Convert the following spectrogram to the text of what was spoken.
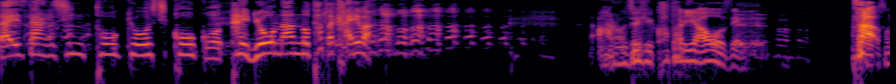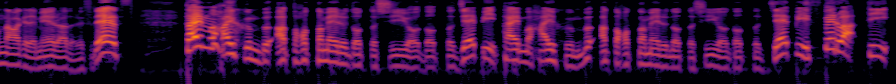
第3新東京市高校対両南の戦いは？あの、ぜひ語り合おうぜ。さあ、そんなわけでメールアドレスです。タイムハイフン部アットホットメールドット CO.jp タイムハイフン部アットホットメールドット CO.jp スペルは time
